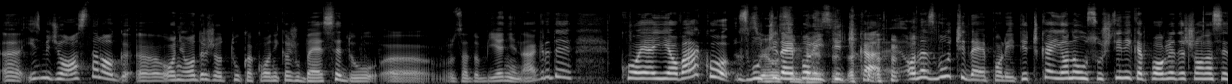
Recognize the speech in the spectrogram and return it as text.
E, između ostalog, e, on je održao tu, kako oni kažu, besedu e, za dobijanje nagrade, koja je ovako, zvuči da je politička. ona zvuči da je politička i ona u suštini, kad pogledaš, ona se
